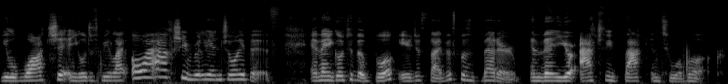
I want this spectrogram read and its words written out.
You'll watch it and you'll just be like, oh, I actually really enjoy this. And then you go to the book and you're just like, this was better. And then you're actually back into a book.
